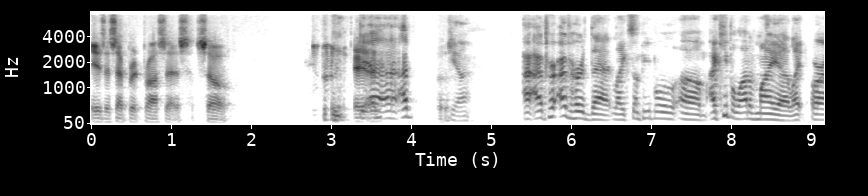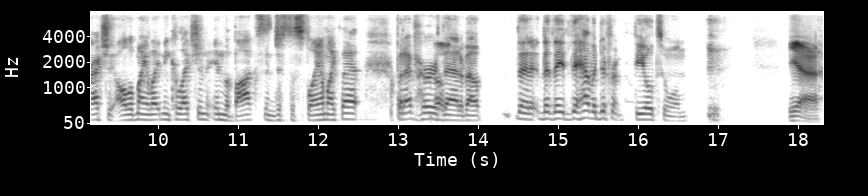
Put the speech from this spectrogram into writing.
is a separate process. So Yeah, I've yeah, I, I've heard I've heard that like some people. Um, I keep a lot of my uh, light or actually all of my lightning collection in the box and just display them like that. But I've heard Oh. that about that that they they have a different feel to them. yeah.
